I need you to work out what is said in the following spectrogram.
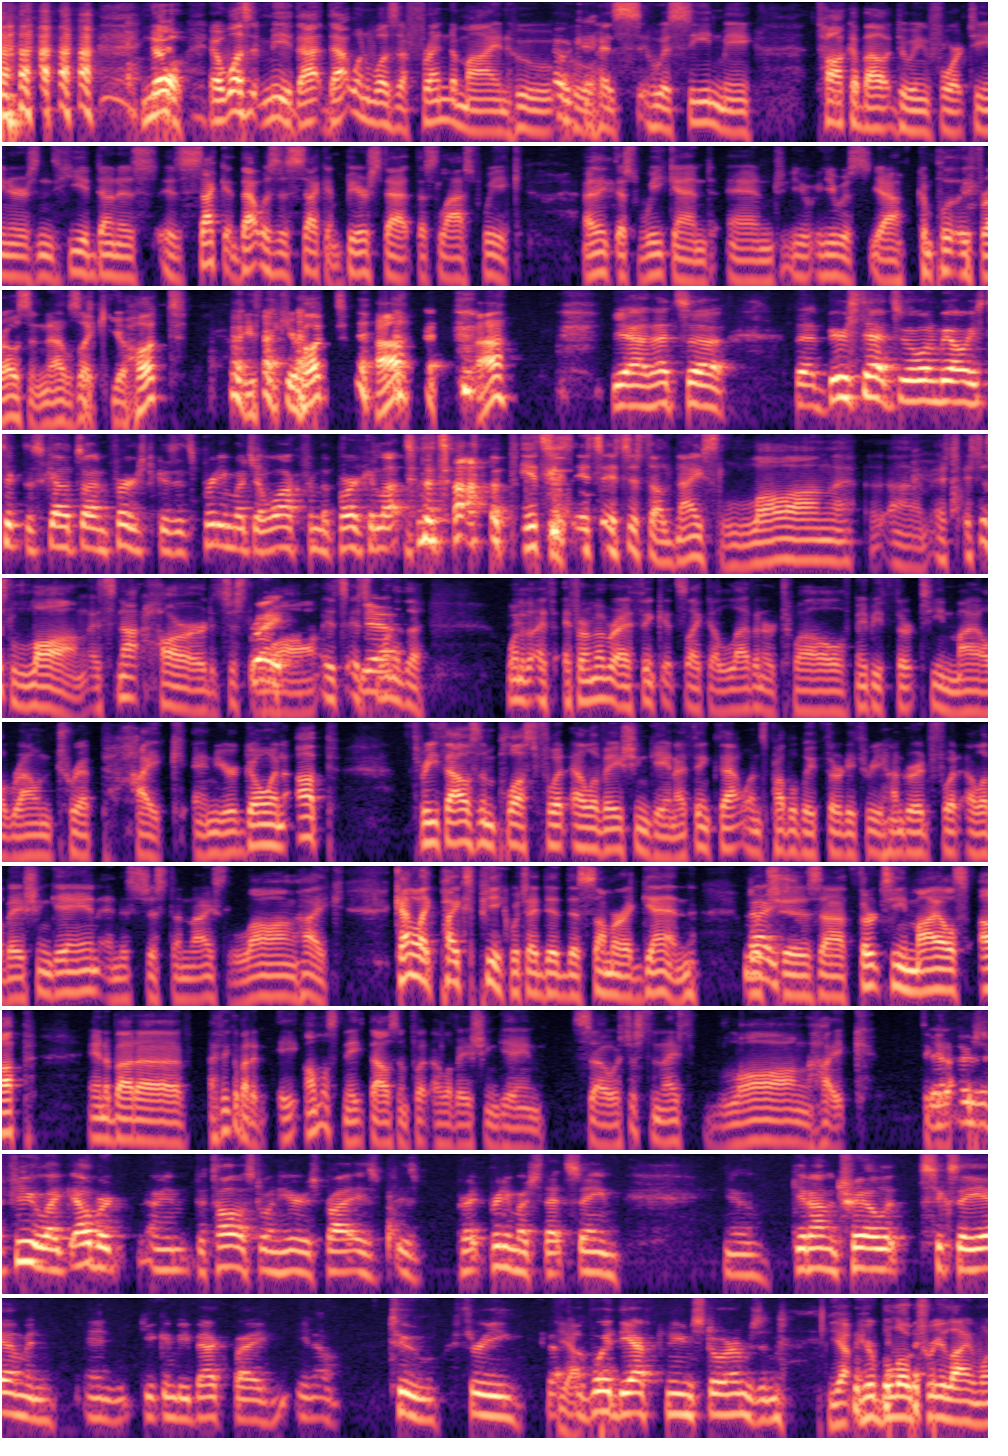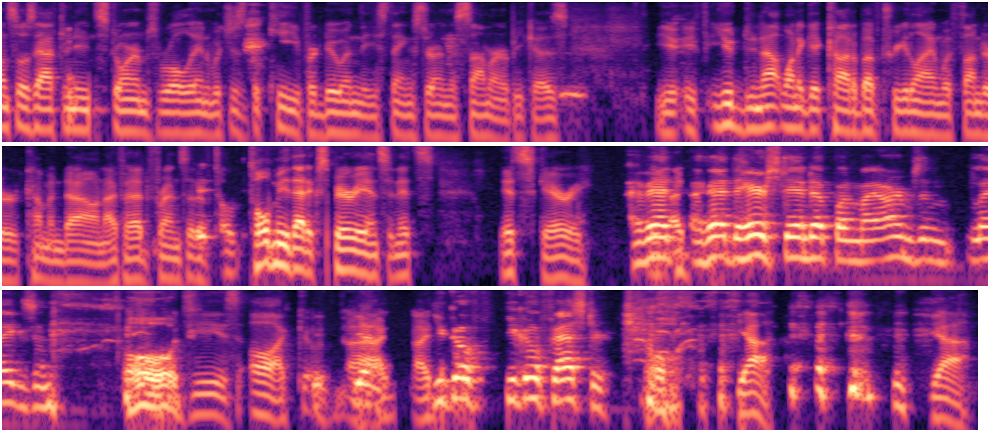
no, it wasn't me. That that one was a friend of mine who okay. who has who has seen me. talk about doing 14ers, and he had done his his second. That was his second Bierstadt this last week. I think this weekend, and he, he was yeah completely frozen. And I was like, "You hooked? You think you're hooked? Huh? Huh?" Yeah, that's uh the Bierstadt's the one we always took the scouts on first because it's pretty much a walk from the parking lot to the top. it's just, it's it's just a nice long. Um, it's it's just long. It's not hard. It's just right. long. It's it's yeah. one of the one of the if I remember, I think it's like eleven or twelve, maybe thirteen mile round trip hike, and you're going up 3000 plus foot elevation gain. I think that one's probably 3300 foot elevation gain and it's just a nice long hike. Kind of like Pikes Peak which I did this summer again, nice. which is uh, 13 miles up and about a I think about an 8 almost an 8000 foot elevation gain. So it's just a nice long hike. yeah, there's a few like Albert, I mean the tallest one here is probably is is pretty much that same you know, get on the trail at 6 a.m. and and you can be back by, you know, two, three. Uh, yep. Avoid the afternoon storms and. yep, you're below tree line once those afternoon storms roll in, which is the key for doing these things during the summer because you, if you do not want to get caught above tree line with thunder coming down. I've had friends that have to- told me that experience, and it's it's scary. I've had I, have had the hair stand up on my arms and legs and. oh geez! Oh, I, yeah. I, I, you go you go faster. oh yeah, yeah.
